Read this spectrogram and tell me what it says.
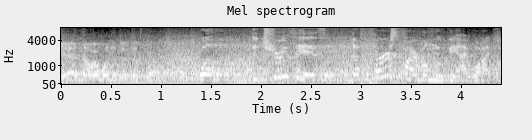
yeah, now I want to do that part. Well, the truth is, the first Marvel movie I watched,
